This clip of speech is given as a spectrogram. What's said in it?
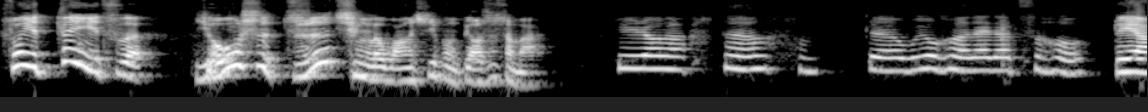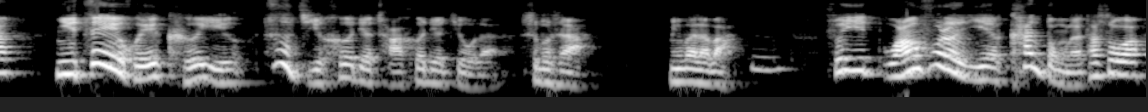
所以这一次尤氏只请了王熙凤，表示什么？可以让他嗯，对，不用和大家伺候。对呀，你这回可以自己喝点茶，喝点酒了，是不是啊？明白了吧？嗯。所以王夫人也看懂了，她说：“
